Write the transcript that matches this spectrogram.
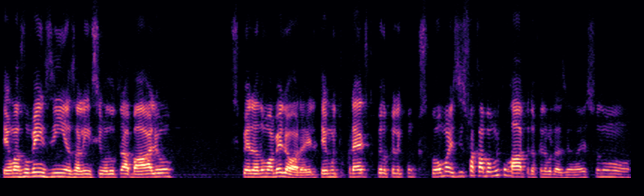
tem umas nuvenzinhas ali em cima do trabalho, esperando uma melhora. Ele tem muito crédito pelo que ele conquistou, mas isso acaba muito rápido aqui no Brasil. Né? Isso não,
